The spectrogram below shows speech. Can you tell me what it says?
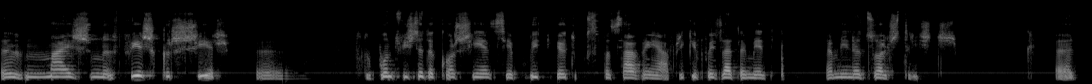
uh, mais me fez crescer uh, do ponto de vista da consciência política do que se passava em África e foi exatamente A Menina dos Olhos Tristes. Uh,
